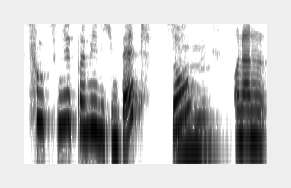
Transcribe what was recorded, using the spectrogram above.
es funktioniert bei mir nicht im Bett, so. Mhm. Und dann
